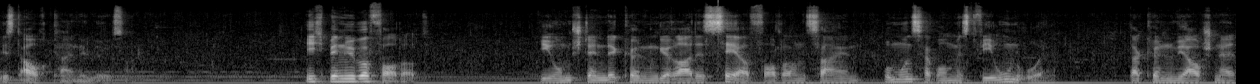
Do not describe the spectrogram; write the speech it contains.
ist auch keine Lösung. Ich bin überfordert. Die Umstände können gerade sehr fordernd sein, um uns herum ist viel Unruhe. Da können wir auch schnell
